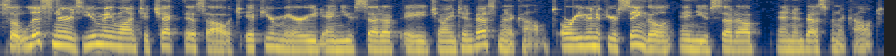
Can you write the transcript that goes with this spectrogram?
So, listeners, you may want to check this out if you're married and you've set up a joint investment account, or even if you're single and you've set up an investment account,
